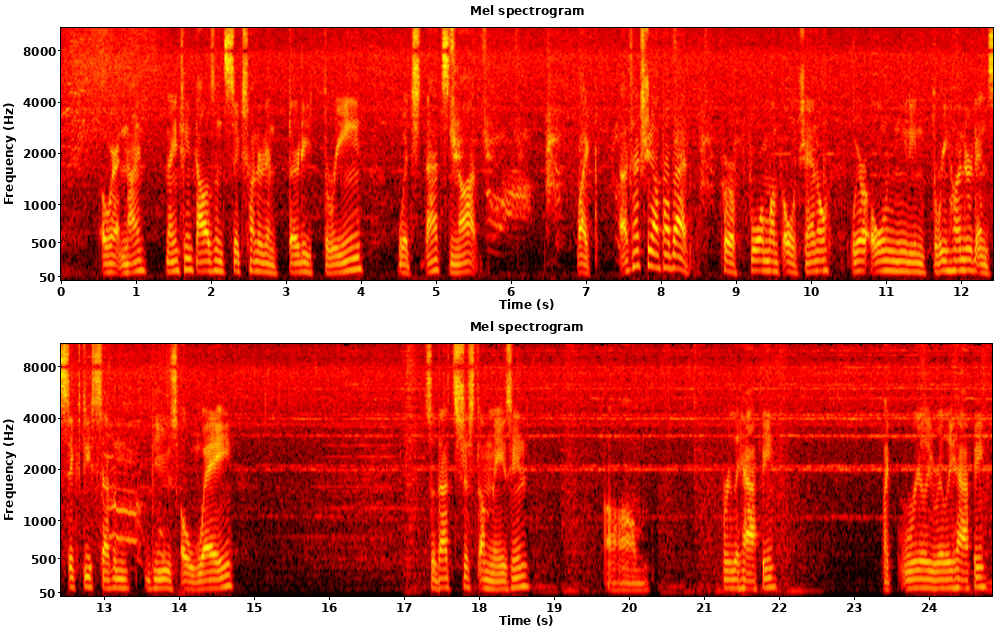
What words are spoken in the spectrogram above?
Oh, we're at 9, 19,633, which that's not, like, that's actually not that bad for a four-month-old channel. We are only needing 367 views away so that's just amazing. Um, really happy. Like, really, really happy.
